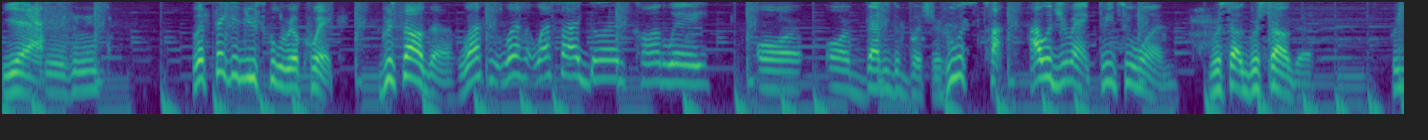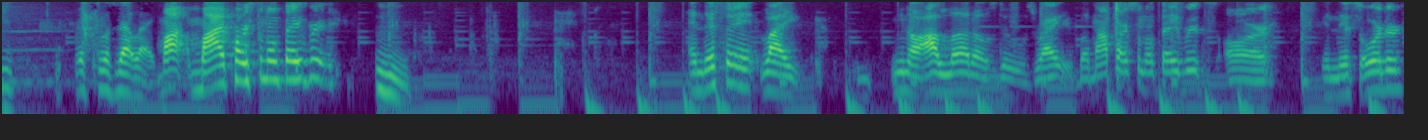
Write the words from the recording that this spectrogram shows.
Yes. Mm-hmm. Let's take a new school real quick. Griselda, West West Westside Gunn, Conway, or or Benny the Butcher. Who was top? How would you rank? Three, two, one. Grisel- Griselda. Who you? What's what's that like? My my personal favorite. Mm. And this ain't like, you know, I love those dudes, right? But my personal favorites are in this order:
